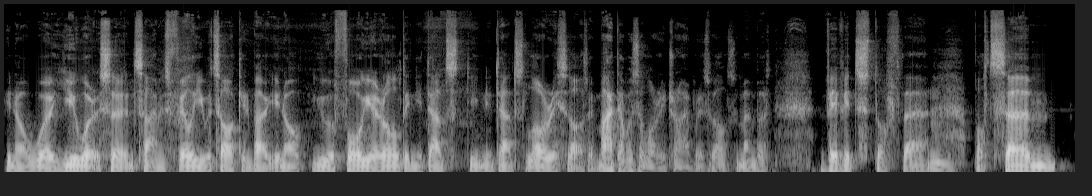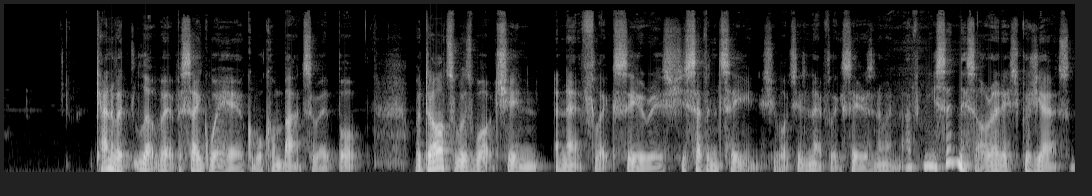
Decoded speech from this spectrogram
you know where you were at certain times. Phil, you were talking about you know you were four year old in your dad's in your dad's lorry sort of thing. My dad was a lorry driver as well, so I remember vivid stuff there. Mm. But um, kind of a little bit of a segue here. We'll come back to it, but my daughter was watching a Netflix series. She's 17. She watches a Netflix series. And I went, Haven't you seen this already? She goes, Yeah, it's the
